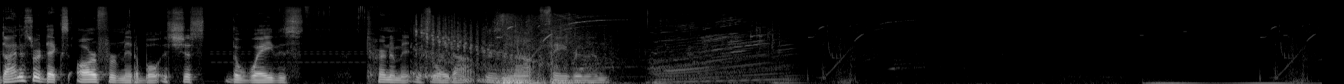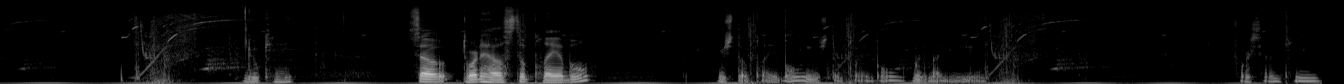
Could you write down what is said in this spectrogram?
Dinosaur decks are formidable. It's just the way this tournament is laid out does not favor them. Okay. So Door to Hell is still playable. You're still playable. You're still playable. What about you? 417.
